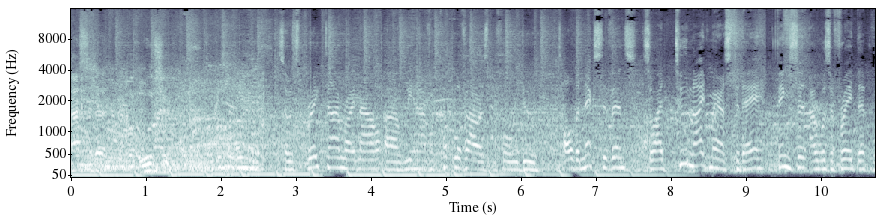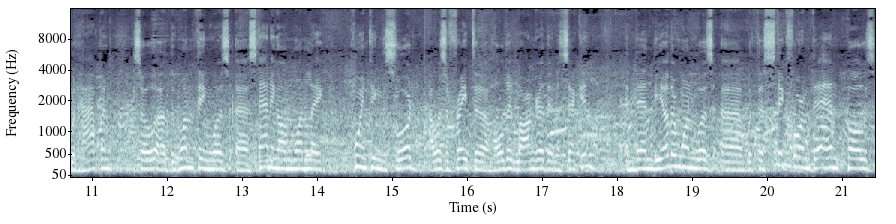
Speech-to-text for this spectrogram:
An ambassador of Wushu. So it's break time right now. Uh, we have a couple of hours before we do all the next events. So I had two nightmares today, things that I was afraid that would happen. So uh, the one thing was uh, standing on one leg, pointing the sword. I was afraid to hold it longer than a second. And then the other one was uh, with the stick form, the end pose.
